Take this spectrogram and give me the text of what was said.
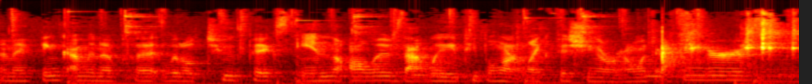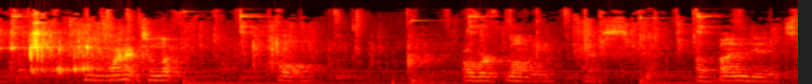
And I think I'm gonna put little toothpicks in the olives. That way people aren't like fishing around with their fingers. You want it to look full, overflowing, Yes. abundant,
